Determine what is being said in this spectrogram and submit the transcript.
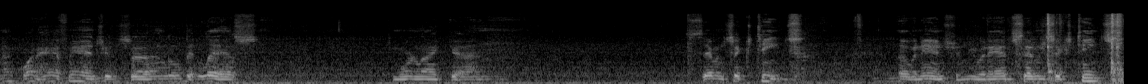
not quite a half inch, it's uh, a little bit less, more like uh, seven sixteenths of an inch, and you would add seven sixteenths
